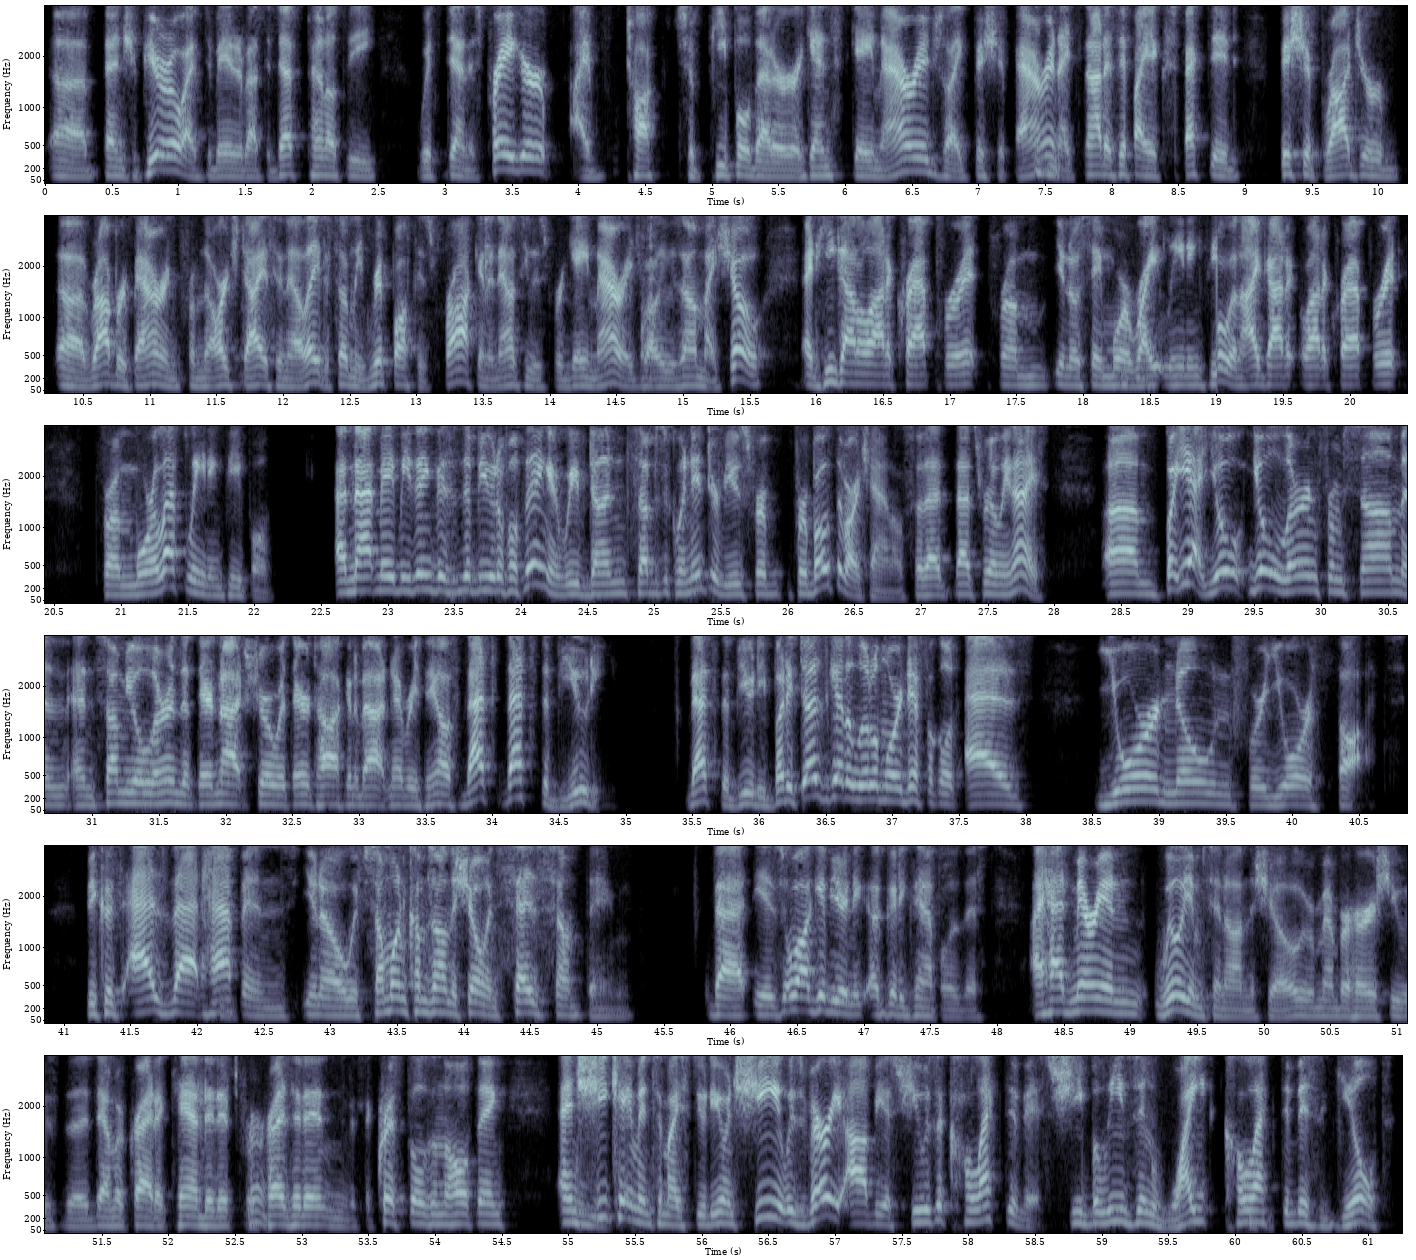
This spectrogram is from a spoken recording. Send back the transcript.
uh, Ben Shapiro. I've debated about the death penalty with Dennis Prager. I've talked to people that are against gay marriage, like Bishop Barron. Mm-hmm. It's not as if I expected Bishop Roger uh, Robert Barron from the Archdiocese in LA to suddenly rip off his frock and announce he was for gay marriage while he was on my show. And he got a lot of crap for it from, you know, say more mm-hmm. right leaning people. And I got a lot of crap for it from more left leaning people. And that made me think this is a beautiful thing. And we've done subsequent interviews for for both of our channels. So that that's really nice. Um, but yeah, you'll you'll learn from some and and some you'll learn that they're not sure what they're talking about and everything else. That's that's the beauty. That's the beauty. But it does get a little more difficult as you're known for your thoughts. Because as that hmm. happens, you know, if someone comes on the show and says something that is, well, I'll give you a good example of this. I had Marianne Williamson on the show. Remember her? She was the Democratic candidate for sure. president and with the crystals and the whole thing. And she came into my studio and she, it was very obvious, she was a collectivist. She believes in white collectivist guilt,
